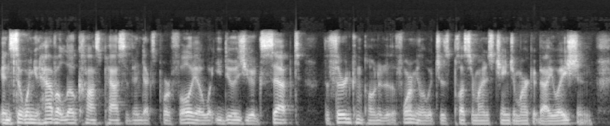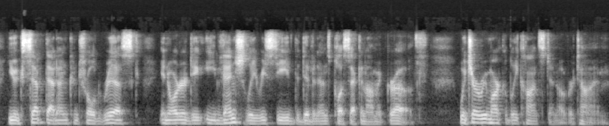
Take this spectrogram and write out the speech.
And so when you have a low cost passive index portfolio, what you do is you accept the third component of the formula, which is plus or minus change in market valuation. You accept that uncontrolled risk in order to eventually receive the dividends plus economic growth, which are remarkably constant over time.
